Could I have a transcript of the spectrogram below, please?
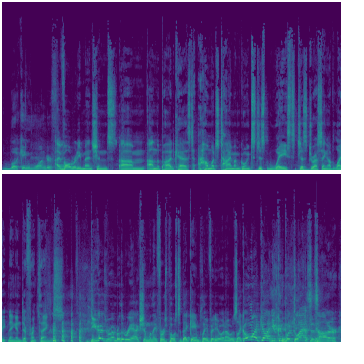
looking wonderful. I've already mentioned um, on the podcast how much time I'm going to just waste just dressing up Lightning and different things. Do you guys remember the reaction when they first posted that gameplay video? And I was like, "Oh my god, you can put glasses on her!"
